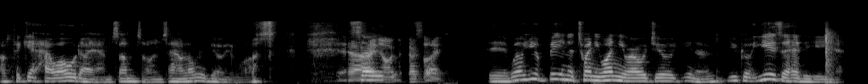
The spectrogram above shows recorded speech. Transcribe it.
I forget how old I am sometimes. How long ago it was. Yeah, so, I know what that's like dear. Well, you're being a 21 year old. You're, you know, you've got years ahead of you yet.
